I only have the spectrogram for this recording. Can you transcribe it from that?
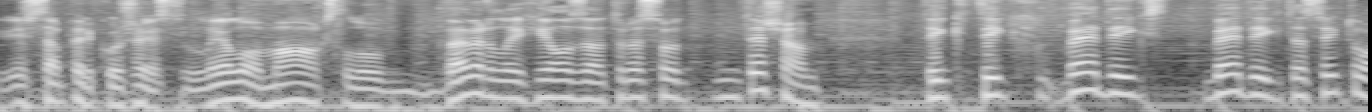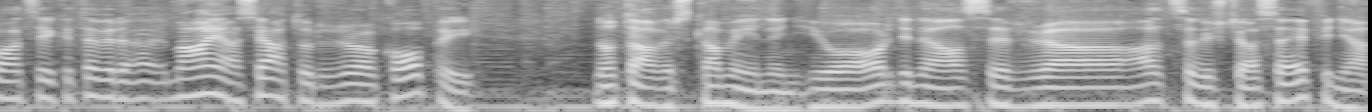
ir sapirkušies lielo mākslu Beverly Hillsā. Tur esot nu, tiešām tik, tik bēdīgs, bēdīga tā situācija, ka tev ir mājās jātur kopija nu, tā virs kamīniņa, jo oriģināls ir uh, atsevišķā sēfiņā,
